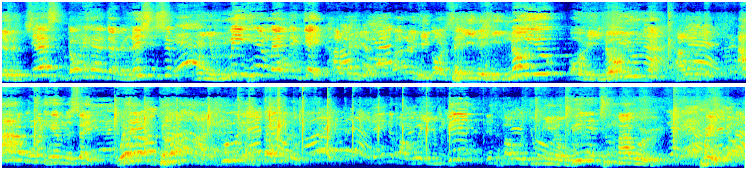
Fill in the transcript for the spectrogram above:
if it just don't have that relationship, when you meet him at the gate, hallelujah, hallelujah, he's going to say either he know you or he know you not. Hallelujah. I want him to say, well done, my good and faithful servant." It ain't about where you've been. It's about what you're being obedient to my word. Praise God.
